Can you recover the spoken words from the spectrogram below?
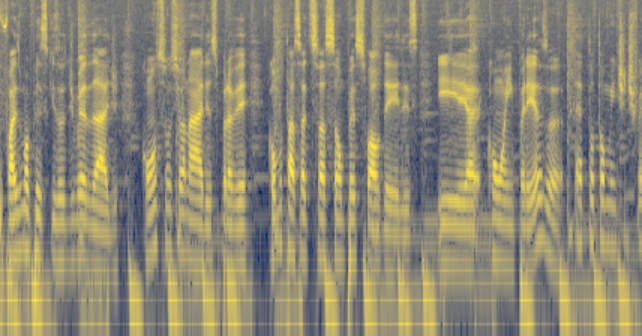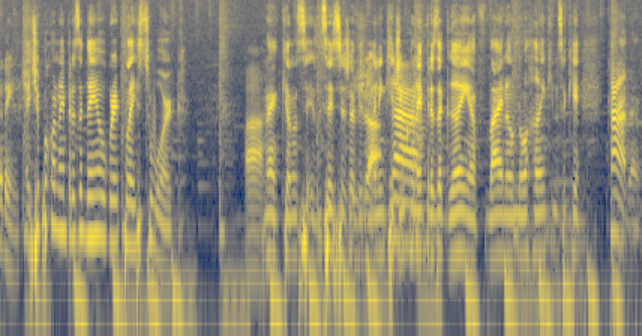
faz uma pesquisa de verdade com os funcionários pra ver como tá a satisfação pessoal deles e eh, com a empresa, é totalmente diferente. É tipo quando a empresa ganha o Great Place to Work. Ah, né? Que eu não sei, não sei se vocês já viram Já. no LinkedIn Já. quando a empresa ganha, vai no, no ranking, não sei o quê. Cara,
